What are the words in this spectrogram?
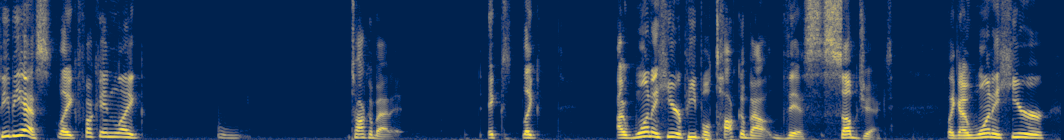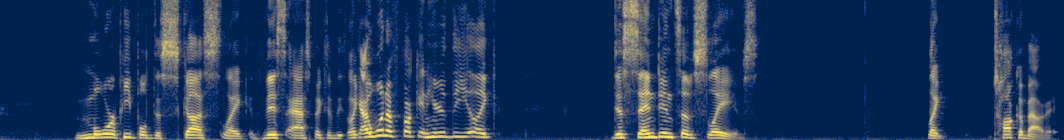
PBS like fucking like talk about it. Like I want to hear people talk about this subject. Like I want to hear more people discuss like this aspect of the like I want to fucking hear the like descendants of slaves like talk about it.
